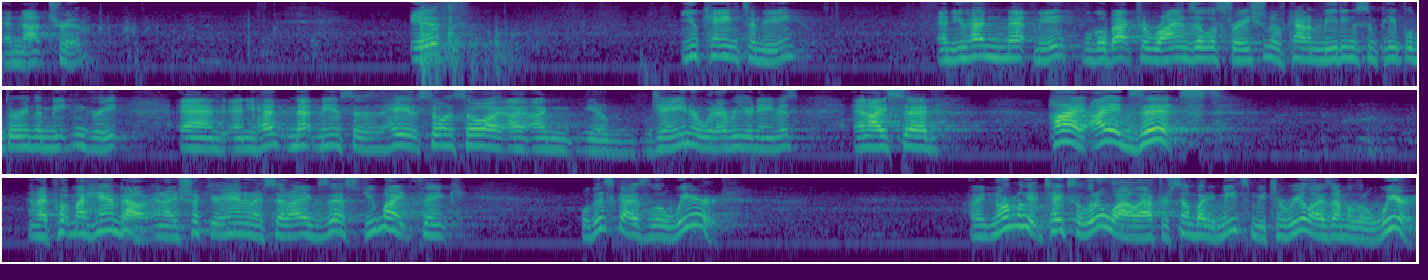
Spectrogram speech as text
and not trip. If you came to me and you hadn't met me, we'll go back to Ryan's illustration of kind of meeting some people during the meet and greet, and, and you hadn't met me and said, hey, so and so, I'm you know Jane or whatever your name is, and I said, hi, I exist and I put my hand out and I shook your hand and I said, I exist, you might think, well, this guy's a little weird. I mean, normally it takes a little while after somebody meets me to realize I'm a little weird.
